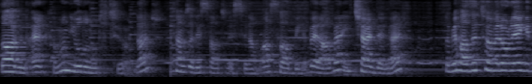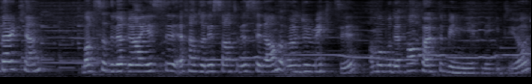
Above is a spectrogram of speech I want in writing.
Darül Erkam'ın yolunu tutuyorlar. Efendimiz Aleyhisselatü Vesselam ashabıyla beraber içerideler. Tabi Hazreti Ömer oraya giderken maksadı ve gayesi Efendimiz Aleyhisselatü Vesselam'ı öldürmekti. Ama bu defa farklı bir niyetle gidiyor.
